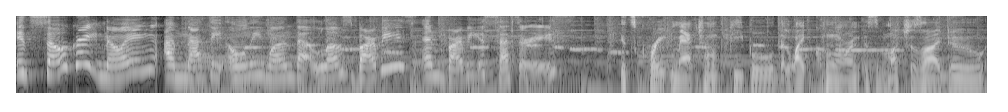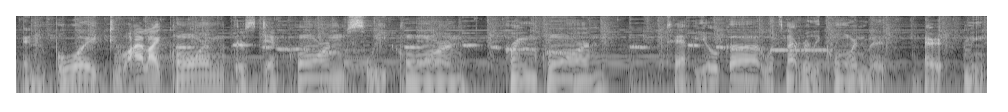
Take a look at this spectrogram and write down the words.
It's so great knowing I'm not the only one that loves Barbies and Barbie accessories. It's great matching with people that like corn as much as I do, and boy, do I like corn. There's dent corn, sweet corn, cream corn, tapioca. What's not really corn, but er, I mean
